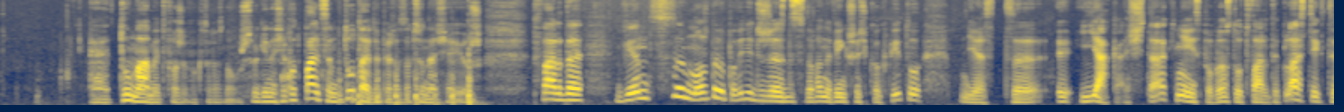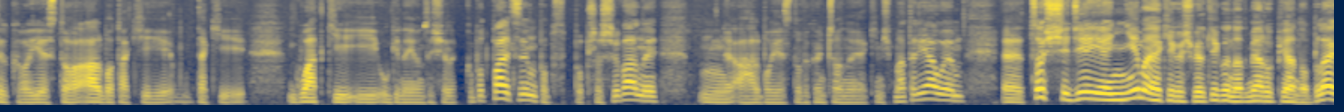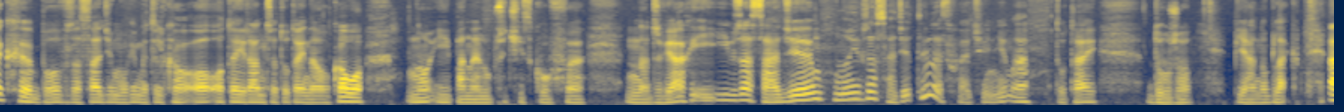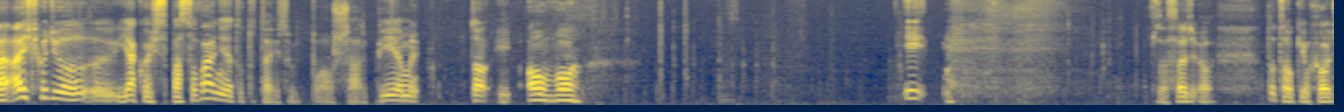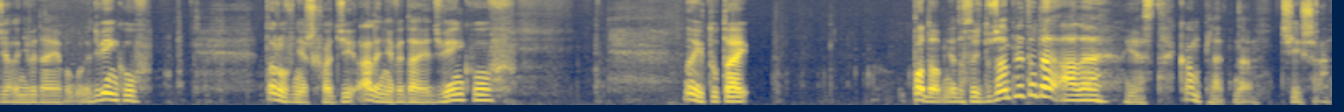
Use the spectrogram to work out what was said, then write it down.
E, Tu mamy tworzywo, które znowu ugina się pod palcem. Tutaj dopiero zaczyna się już twarde, więc można by powiedzieć, że zdecydowana większość kokpitu jest e, jakaś, tak? Nie jest po prostu twardy plastik, tylko jest to albo taki, taki gładki i uginający się lekko pod palcem, pop- poprzeszywany, albo jest to wykończone jakimś materiałem. E, Coś się dzieje, nie ma jakiegoś wielkiego nadmiaru piano black, bo w zasadzie mówimy tylko o, o tej ramce tutaj naokoło, no i panelu przycisków e, na drzwiach i, i w zasadzie, no i w zasadzie tyle, słuchajcie, nie ma tutaj dużo piano black. A, a jeśli chodzi o e, jakość spasowania, to tutaj sobie poszarpiemy to i owo. I w zasadzie o, to całkiem chodzi, ale nie wydaje w ogóle dźwięków. To również chodzi, ale nie wydaje dźwięków. No i tutaj podobnie dosyć duża amplituda, ale jest kompletna cisza.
